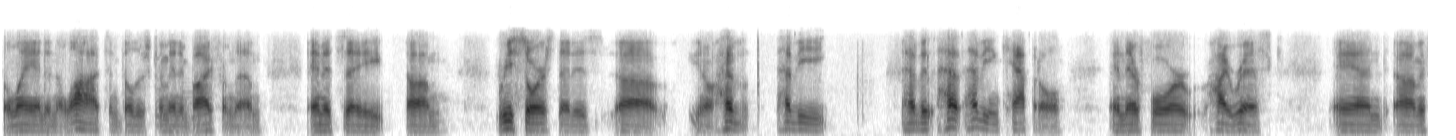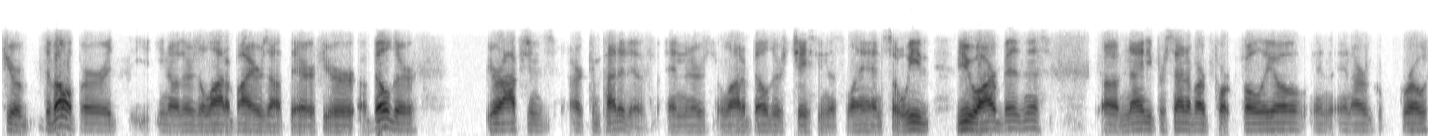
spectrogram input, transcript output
the land and the lots, and builders come in and buy from them, and it's a um, resource that is uh, you know hev- heavy heavy heavy in capital and therefore high risk. And um, if you're a developer, it, you know there's a lot of buyers out there. If you're a builder, your options are competitive, and there's a lot of builders chasing this land. So we view our business. Uh, 90% of our portfolio in, in our growth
